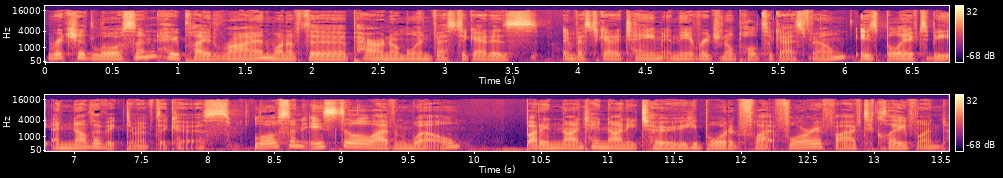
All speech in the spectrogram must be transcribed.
Richard Lawson, who played Ryan, one of the paranormal investigators investigator team in the original Poltergeist film, is believed to be another victim of the curse. Lawson is still alive and well, but in 1992 he boarded flight 405 to Cleveland.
